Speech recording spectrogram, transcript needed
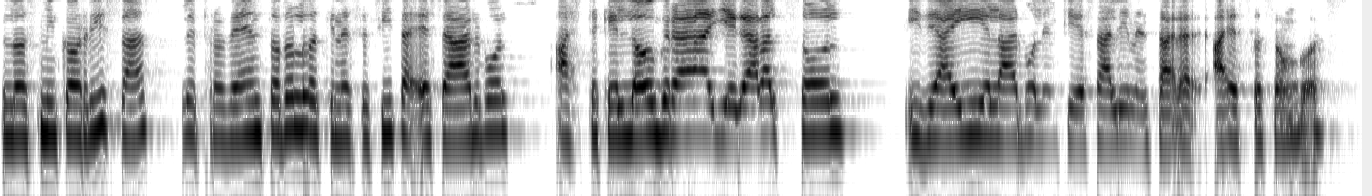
los micorrizas le proveen todo lo que necesita ese árbol hasta que logra llegar al sol y de ahí el árbol empieza a alimentar a, esos hongos.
